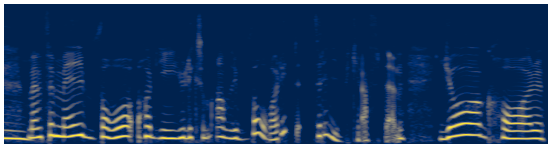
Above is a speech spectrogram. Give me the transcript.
Mm. Men för mig var, har det ju liksom aldrig varit drivkraften. Jag har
